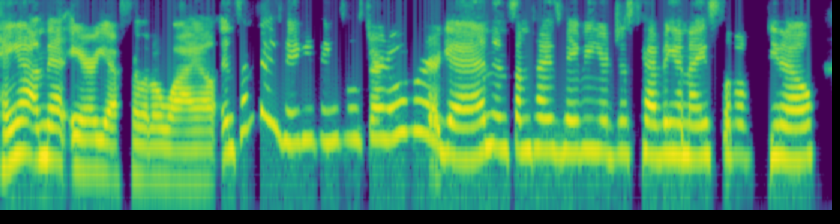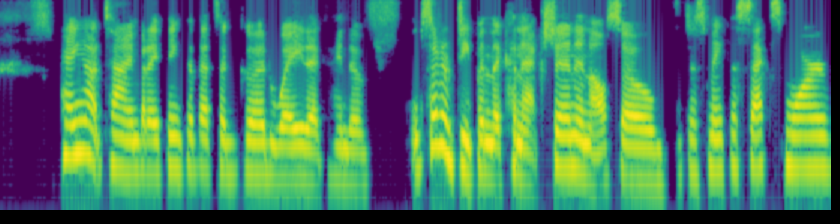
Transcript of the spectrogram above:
hang out in that area for a little while. And sometimes maybe things will start over again. And sometimes maybe you're just having a nice little, you know, hangout time. But I think that that's a good way to kind of sort of deepen the connection and also just make the sex more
